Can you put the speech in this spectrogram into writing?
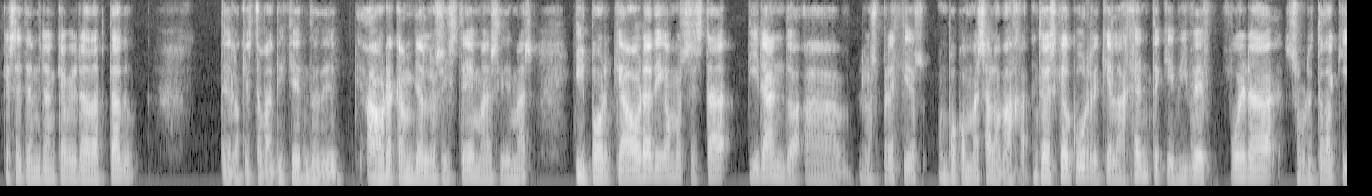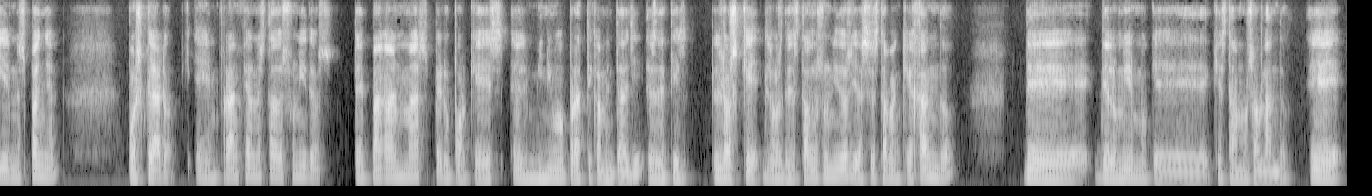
que se tendrían que haber adaptado de lo que estabas diciendo, de ahora cambian los sistemas y demás, y porque ahora, digamos, se está tirando a los precios un poco más a la baja. Entonces, ¿qué ocurre? Que la gente que vive fuera, sobre todo aquí en España, pues claro, en Francia o en Estados Unidos te pagan más, pero porque es el mínimo prácticamente allí. Es decir, los que los de Estados Unidos ya se estaban quejando de, de lo mismo que, que estábamos hablando. Eh,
